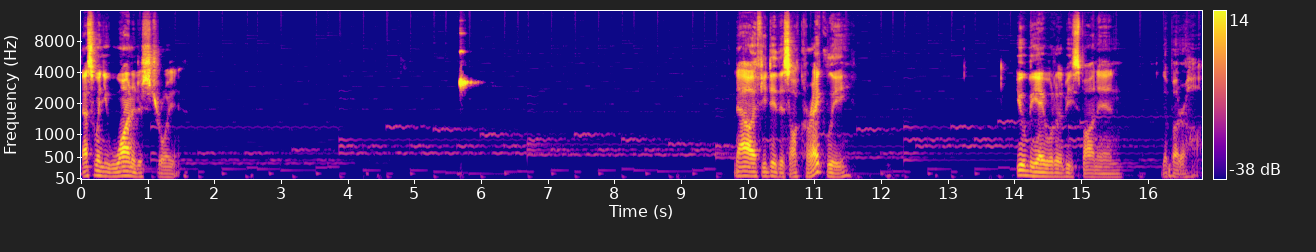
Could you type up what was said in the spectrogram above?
that's when you want to destroy it. Now, if you did this all correctly, you'll be able to be spawn in the Butterhawk.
